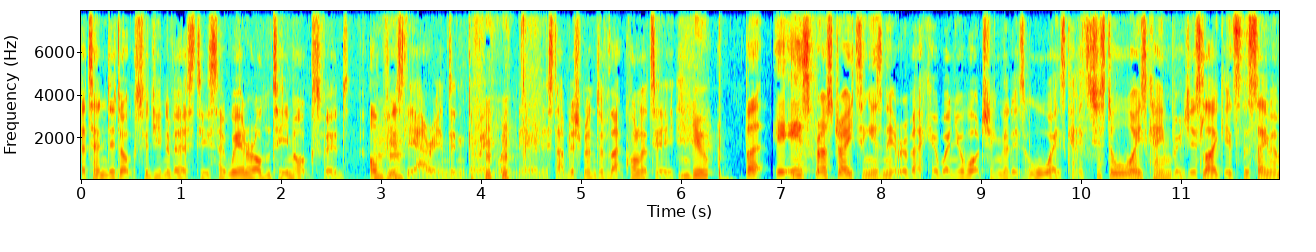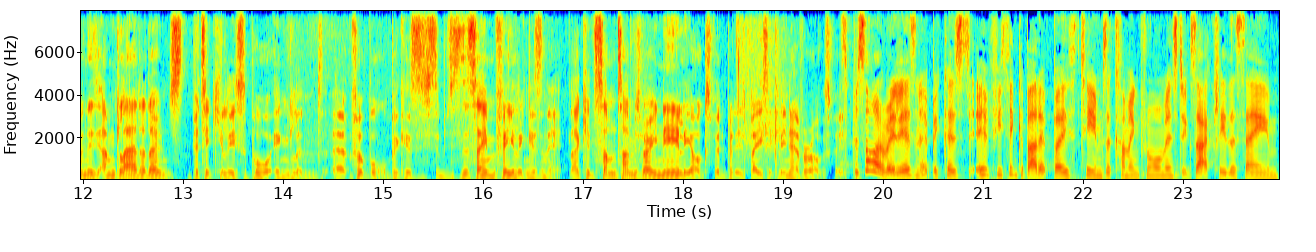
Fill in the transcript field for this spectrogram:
attended Oxford University, so we're on Team Oxford. Mm-hmm. Obviously, Arion didn't go anywhere near an establishment of that quality. nope. But it is frustrating, isn't it, Rebecca, when you're watching that it's always it's just always Cambridge. It's like it's the same. I mean, I'm glad I don't particularly support England at football because it's, the same feeling, isn't it? Like it's sometimes very nearly Oxford, but it's basically never Oxford. It's bizarre, really, isn't it? Because if you think about it, both teams are coming from almost exactly the same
